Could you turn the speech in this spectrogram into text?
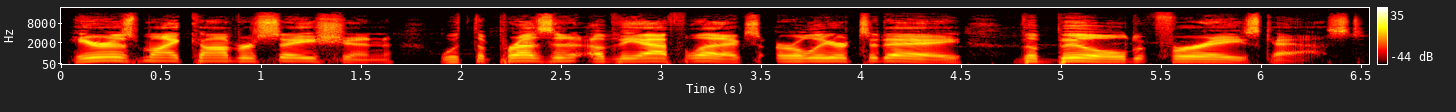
Here is my conversation with the president of the Athletics earlier today. The build for A's Cast.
